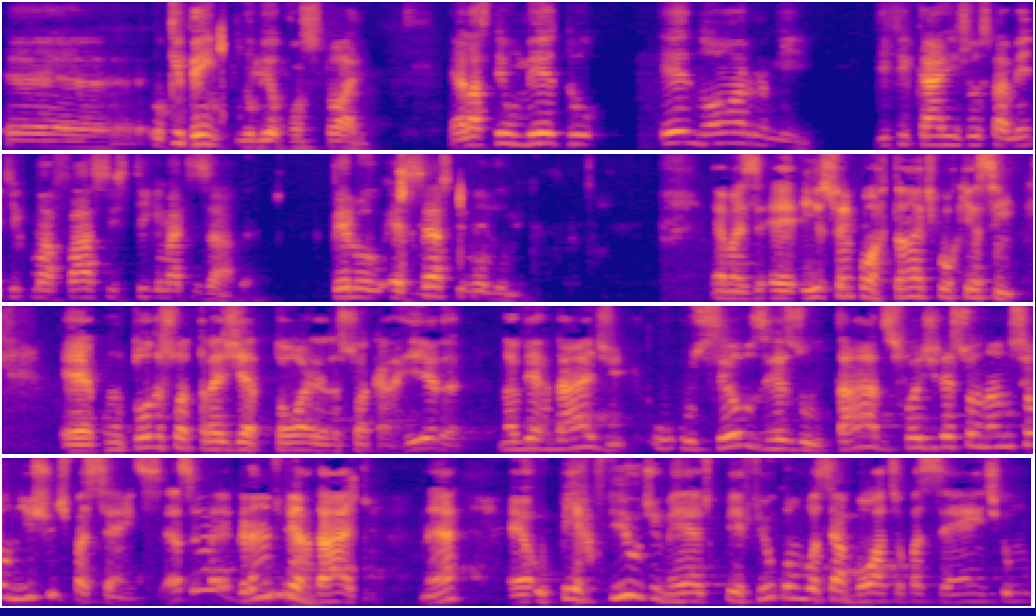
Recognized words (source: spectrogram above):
É... o que vem no meu consultório, elas têm um medo enorme de ficarem justamente com uma face estigmatizada pelo excesso de volume. É, mas é, isso é importante porque, assim, é, com toda a sua trajetória da sua carreira, na verdade, o, os seus resultados foi direcionando o seu nicho de pacientes. Essa é a grande verdade, né? É, o perfil de médico, o perfil como você aborda seu paciente, como,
